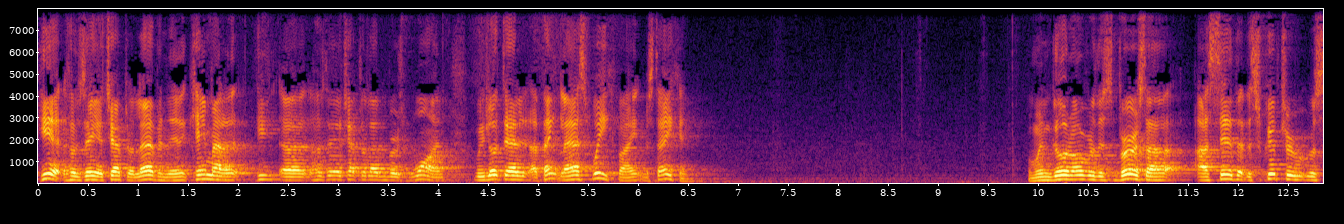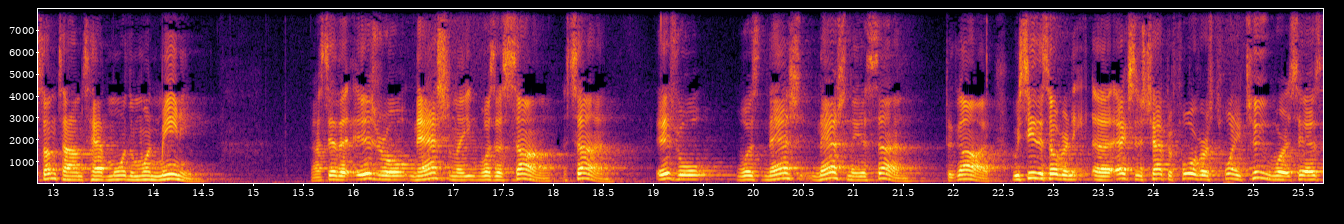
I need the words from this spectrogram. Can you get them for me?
hit Hosea chapter 11, and it came out of uh, Hosea chapter 11, verse 1. We looked at it, I think, last week, if I ain't mistaken. And when going over this verse, I, I said that the scripture will sometimes have more than one meaning. And I said that Israel nationally was a son. A son. Israel was nationally a son to God. We see this over in uh, Exodus chapter 4, verse 22, where it says,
